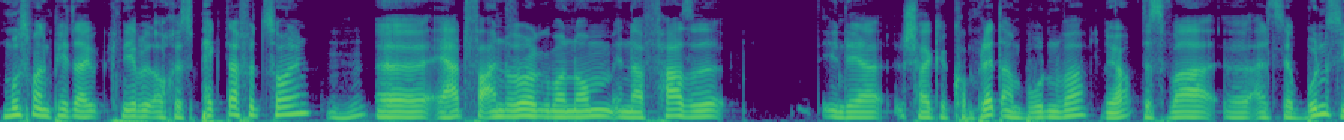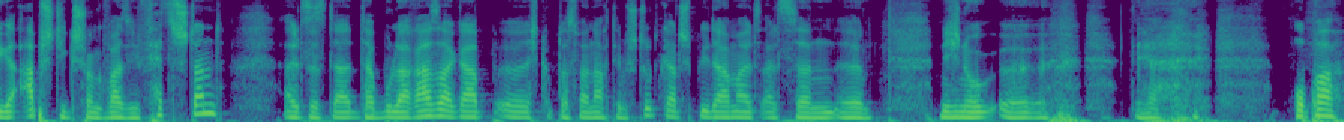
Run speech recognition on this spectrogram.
muss man Peter Knebel auch Respekt dafür zollen. Mhm. Äh, er hat Verantwortung übernommen in einer Phase, in der Schalke komplett am Boden war. Ja. Das war, äh, als der Bundesliga-Abstieg schon quasi feststand, als es da Tabula Rasa gab, äh, ich glaube, das war nach dem Stuttgart-Spiel damals, als dann äh, nicht nur äh, der Opa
